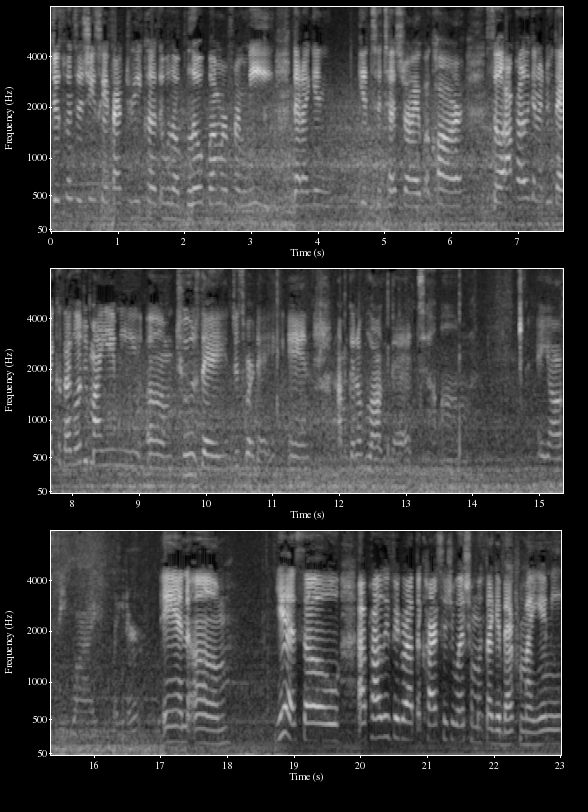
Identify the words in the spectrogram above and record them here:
just went to the cheesecake factory because it was a little bummer for me that i didn't get to test drive a car. So i'm probably gonna do that because i go to miami um tuesday just for a day. And i'm gonna vlog that um and y'all see why later. And um yeah so i'll probably figure out the car situation once i get back from miami.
